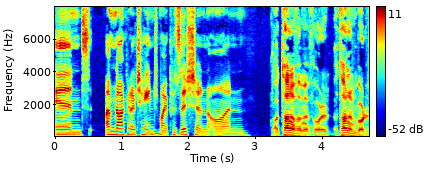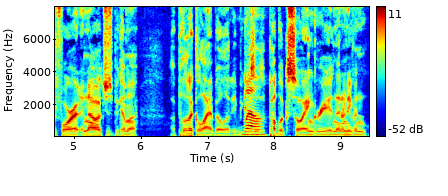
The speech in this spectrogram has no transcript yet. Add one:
and i'm not going to change my position on A ton of them have voted. A ton of them voted for it, and now it's just become a, a political liability because Well- the public's so angry and they don't even.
